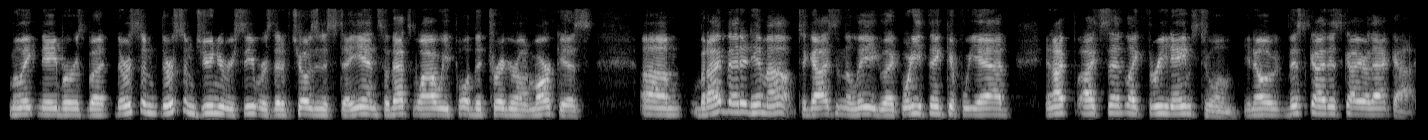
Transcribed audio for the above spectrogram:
Malik Nabers, but there's some there's some junior receivers that have chosen to stay in. So that's why we pulled the trigger on Marcus. Um, but I vetted him out to guys in the league. Like, what do you think if we add? And I I sent like three names to him. You know, this guy, this guy, or that guy.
